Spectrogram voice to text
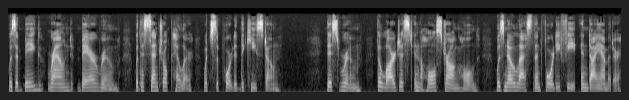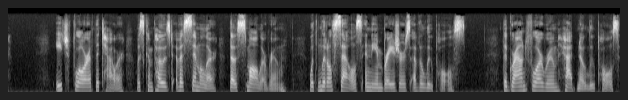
was a big, round, bare room with a central pillar which supported the keystone. This room, the largest in the whole stronghold, was no less than forty feet in diameter. Each floor of the tower was composed of a similar, though smaller, room, with little cells in the embrasures of the loopholes. The ground floor room had no loopholes,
